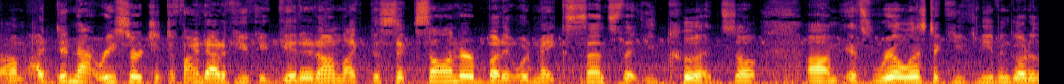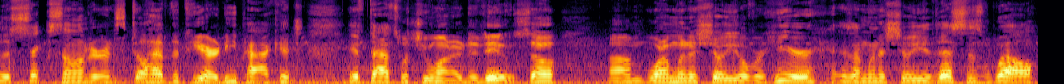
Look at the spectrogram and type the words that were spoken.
um, I did not research it to find out if you could get it on like the six cylinder, but it would make sense that you could. So um, it's realistic. You could even go to the six cylinder and still have the TRD package if that's what you wanted to do. So um, what I'm going to show you over here is I'm going to show you this as well.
